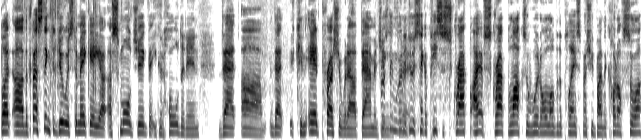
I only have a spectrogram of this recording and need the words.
but uh, the best thing to do is to make a, a small jig that you could hold it in that um, that can add pressure without damaging. First thing we're going to do is take a piece of scrap. I have scrap blocks of wood all over the place, especially by the cutoff saw.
